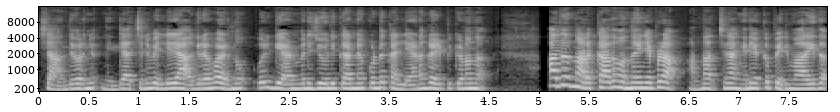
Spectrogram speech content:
ശാന്തി പറഞ്ഞു നിന്റെ അച്ഛന് വലിയൊരു ആഗ്രഹമായിരുന്നു ഒരു ഗവൺമെന്റ് ജോലിക്കാരനെ കൊണ്ട് കല്യാണം കഴിപ്പിക്കണമെന്ന്. അത് നടക്കാതെ വന്നു കഴിഞ്ഞപ്പോഴാ അന്ന് അച്ഛൻ അങ്ങനെയൊക്കെ പെരുമാറിയത്.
